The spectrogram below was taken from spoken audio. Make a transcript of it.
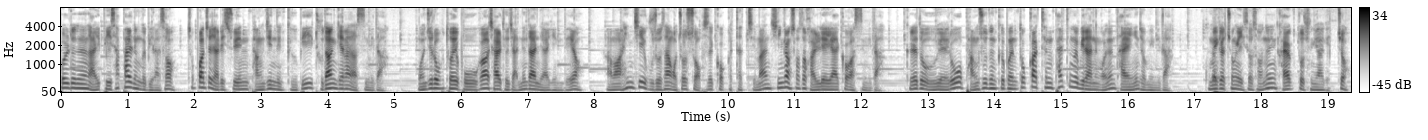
폴드는 IP48 등급이라서 첫 번째 자릿수인 방진 등급이 두 단계나 낮습니다. 먼지로부터의 보호가 잘 되지 않는다는 이야기인데요. 아마 힌지 구조상 어쩔 수 없을 것 같았지만 신경 써서 관리해야 할 것 같습니다. 그래도 의외로 방수 등급은 똑같은 8등급이라는 것은 다행인 점입니다. 구매 결정에 있어서는 가격도 중요하겠죠.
